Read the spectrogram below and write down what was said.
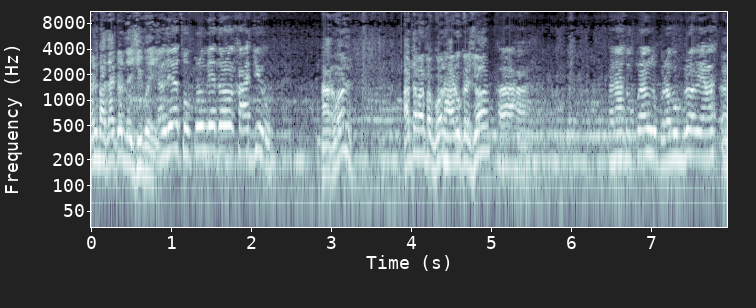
અને બાધા કરી દઈશું ભાઈ. છોકરો બે તો ખાજ્યું ને. હા તમારે ભગવાન સારું કરશો હા હા. અને છોકરા લુગડા બુગડા વ્યવસ્થિત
